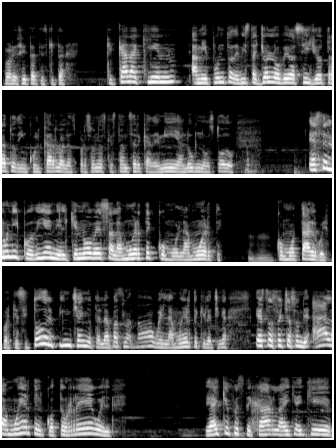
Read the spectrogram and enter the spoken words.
Florecita, Tisquita, que cada quien, a mi punto de vista, yo lo veo así, yo trato de inculcarlo a las personas que están cerca de mí, alumnos, todo. Es el único día en el que no ves a la muerte como la muerte, como tal, güey, porque si todo el pinche año te la pasas, no, güey, la muerte, que la chinga. Estas fechas son de, ah, la muerte, el cotorreo, el... eh, hay que festejarla, hay que, hay que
